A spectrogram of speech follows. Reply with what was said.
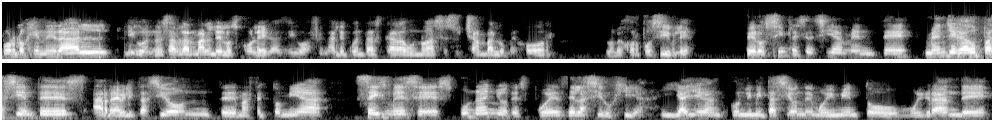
Por lo general, digo, no es hablar mal de los colegas, digo, a final de cuentas cada uno hace su chamba lo mejor, lo mejor posible, pero simple y sencillamente me han llegado pacientes a rehabilitación de mastectomía seis meses, un año después de la cirugía y ya llegan con limitación de movimiento muy grande,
